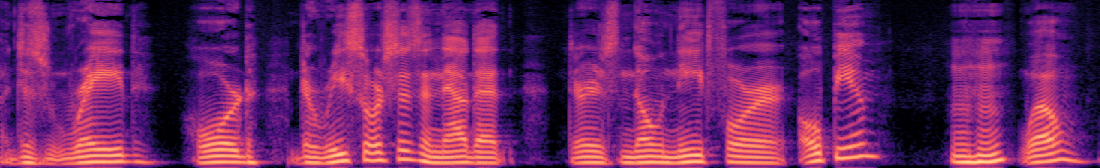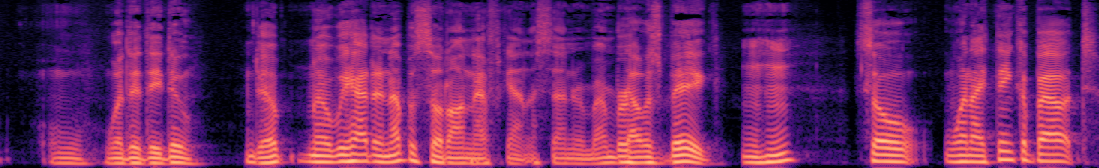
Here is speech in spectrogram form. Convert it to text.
Uh, just raid, hoard the resources. And now that there is no need for opium, Mm-hmm. well, what did they do? Yep. No, we had an episode on Afghanistan, remember? That was big. mm-hmm. So when I think about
